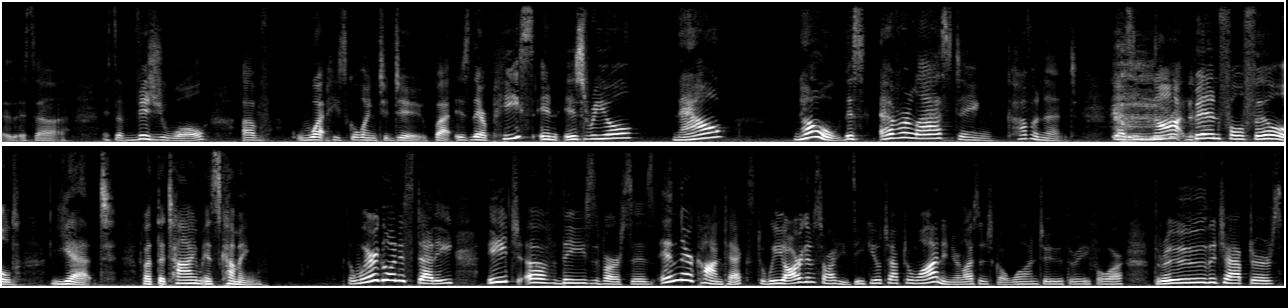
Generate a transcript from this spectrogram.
it's a it's a visual of what he's going to do. But is there peace in Israel now? No, this everlasting covenant has not been fulfilled yet, but the time is coming. So we're going to study each of these verses in their context. We are going to start Ezekiel chapter 1, and your lessons go 1, 2, 3, 4, through the chapters.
